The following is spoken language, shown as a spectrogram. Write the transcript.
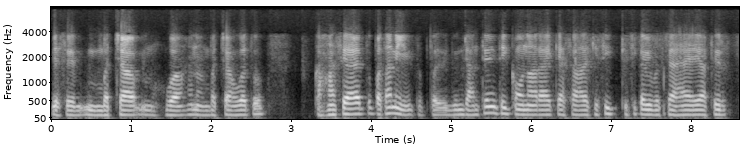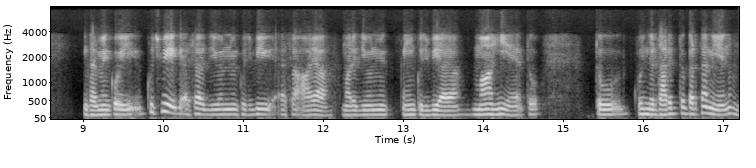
जैसे बच्चा हुआ, है ना? बच्चा हुआ तो कहाँ से आया तो पता नहीं तो जानते नहीं थे कौन आ रहा है, कैसा आ रहा है, किसी किसी का भी बच्चा है या फिर घर में कोई, कुछ भी एक ऐसा जीवन में कुछ भी ऐसा आया, हमारे जीवन में कहीं कुछ भी आया, माँ ही है तो तो कोई निर्धारित तो करता नहीं है ना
